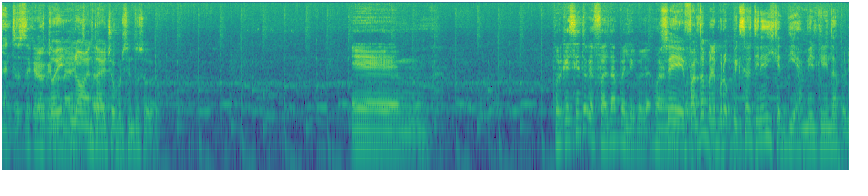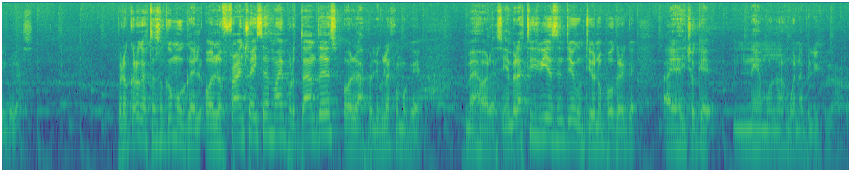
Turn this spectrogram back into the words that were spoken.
Entonces creo Estoy que no he visto. 98% seguro. Em, porque siento que faltan películas. Bueno, Sí, no- falta películas, pero Pixar tiene dije 10.500 películas. Pero creo que estas son como que el- o los franchises más importantes o las películas como que mejores. Y en verdad estoy bien sentido contigo, no puedo creer que hayas dicho que Nemo no es buena película, bro.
